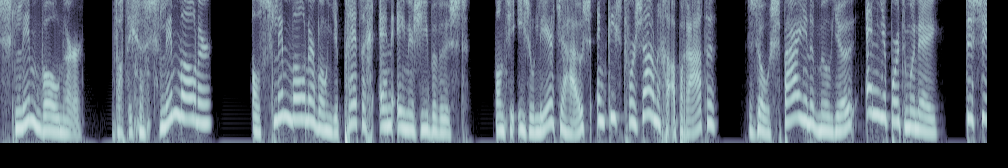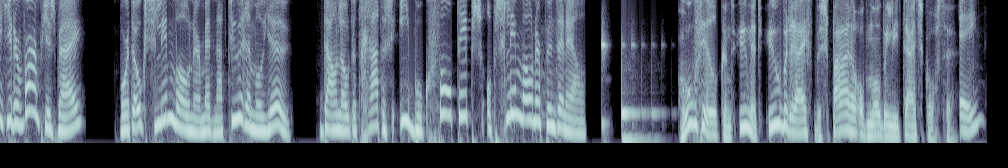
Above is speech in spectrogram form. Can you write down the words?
Slimwoner. Wat is een slimwoner? Als slimwoner woon je prettig en energiebewust. Want je isoleert je huis en kiest voor zuinige apparaten. Zo spaar je het milieu en je portemonnee. Dus zit je er warmpjes bij? Word ook slimwoner met natuur en milieu. Download het gratis e-book vol tips op slimwoner.nl. Hoeveel kunt u met uw bedrijf besparen op mobiliteitskosten? 1,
